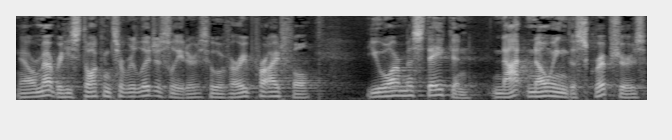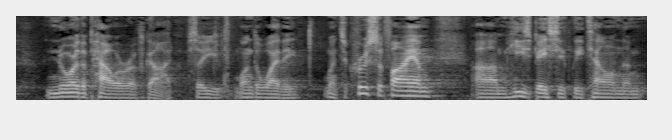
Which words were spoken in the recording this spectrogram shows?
Now remember, he's talking to religious leaders who are very prideful. You are mistaken, not knowing the scriptures nor the power of God. So you wonder why they went to crucify him. Um, he's basically telling them,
